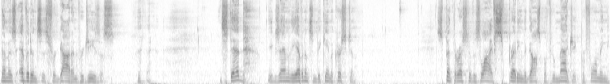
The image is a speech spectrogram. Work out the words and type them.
them as evidences for God and for Jesus. Instead, he examined the evidence and became a Christian spent the rest of his life spreading the gospel through magic, performing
